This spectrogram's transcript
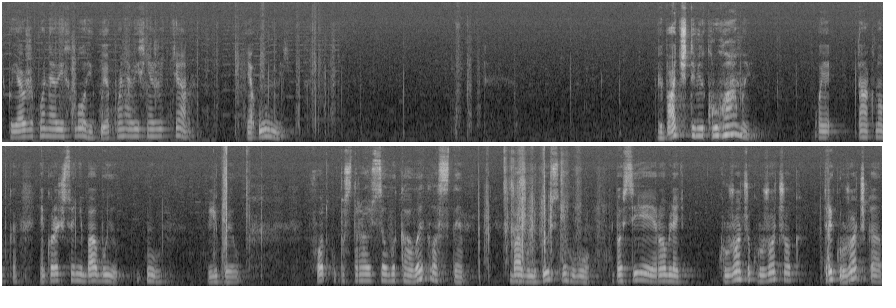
Типа я вже поняв їх логіку, я поняв їхнє життя. Я умний. Ви бачите, він кругами. Ой, а, кнопка. Я, коротше, сьогодні бабою, ну, ліпив. Фотку постараюся в ВК викласти. Бабу ліпив снігову. І по всій роблять кружочок, кружочок, три кружочка,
